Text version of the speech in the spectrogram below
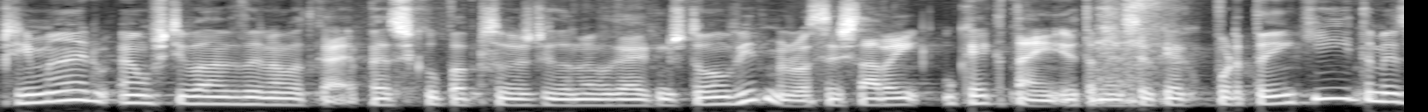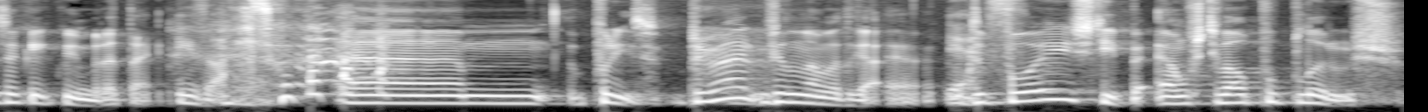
Primeiro, é um festival em Vila Nova de Gaia. Peço desculpa a pessoas de Vila Nova de Gaia que nos estão a ouvir, mas vocês sabem o que é que tem. Eu também sei o que é que o Porto tem aqui e também sei o que é que Coimbra tem. Exato. Ahm, por isso, primeiro Vila Nova de Gaia. Yes. Depois, tipo, é um festival popularucho.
